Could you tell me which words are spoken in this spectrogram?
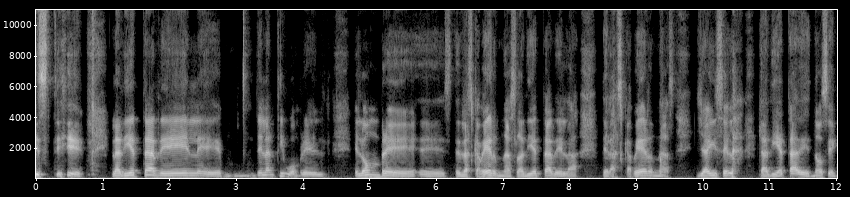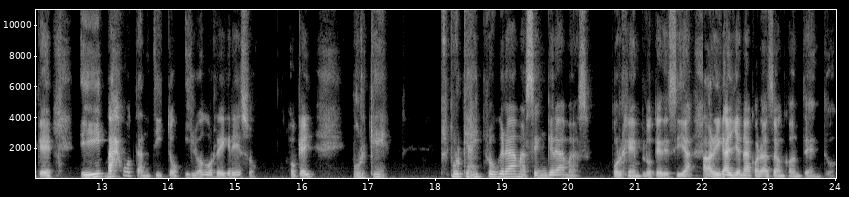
este, la dieta del, eh, del antiguo hombre, el, hombre este, de las cavernas, la dieta de, la, de las cavernas, ya hice la, la dieta de no sé qué, y bajo tantito y luego regreso, ¿ok? ¿Por qué? Pues porque hay programas en gramas. Por ejemplo, te decía, ariga llena, corazón contento.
